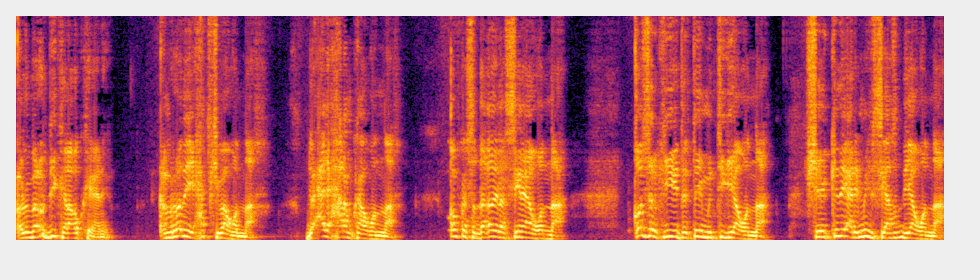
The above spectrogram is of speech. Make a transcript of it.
Culamaa udii kalaa u keenay. Cumradii iyo xajkii baan wadnaa. Ducadii xaramkaan wadnaa. Qofka sadaqadii la siinayaan wadnaa. Qosolkii iyo entertainmentigii aan wadnaa. Sheekadii arrimihii siyaasaddii aan wadnaa.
